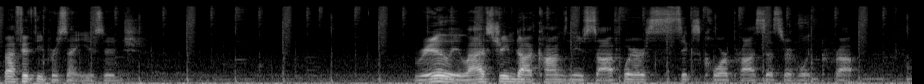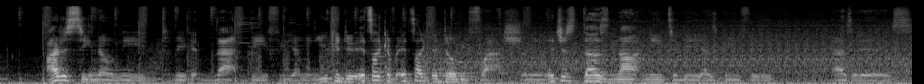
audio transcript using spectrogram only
about 50% usage. Really? Livestream.com's new software, 6-core processor, holy crap. I just see no need to be get that beefy. I mean, you could do it's like a, it's like Adobe Flash. I mean, it just does not need to be as beefy as it is.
